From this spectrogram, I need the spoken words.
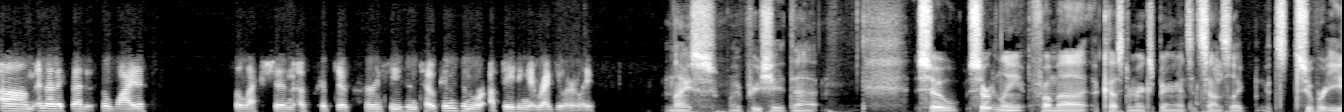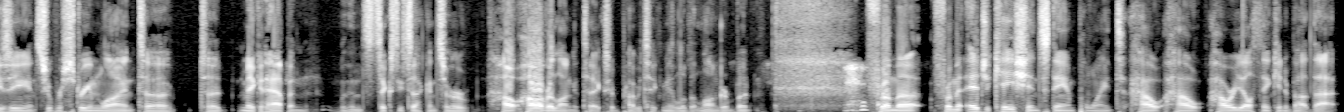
Um, and as I said, it's the widest selection of cryptocurrencies and tokens, and we're updating it regularly. Nice. I appreciate that. So, certainly from a, a customer experience, it sounds like it's super easy and super streamlined to, to make it happen within 60 seconds or how, however long it takes. It'd probably take me a little bit longer, but from a from an education standpoint, how how how are y'all thinking about that?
